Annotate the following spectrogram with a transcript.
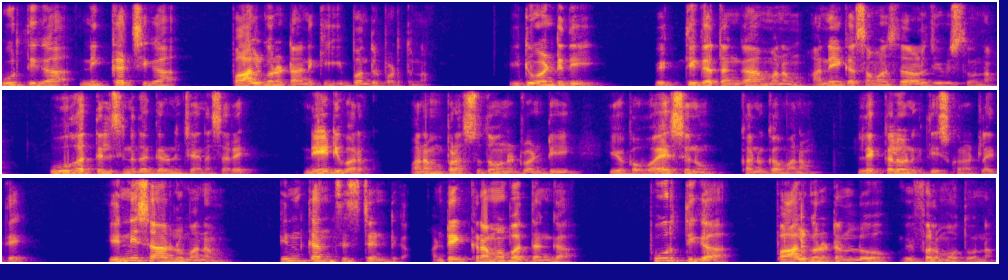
పూర్తిగా నిక్కచ్చిగా పాల్గొనటానికి ఇబ్బందులు పడుతున్నాం. ఇటువంటిది వ్యక్తిగతంగా మనం అనేక సంవత్సరాలు జీవిస్తున్నాం. ఊహ తెలిసిన దగ్గర నుంచి అయినా సరే నేటి వరకు మనం ప్రస్తుతం ఉన్నటువంటి ఈ యొక్క వయస్సును కనుక మనం లెక్కలోనికి తీసుకున్నట్లయితే ఎన్నిసార్లు మనం ఇన్కన్సిస్టెంట్గా అంటే క్రమబద్ధంగా పూర్తిగా పాల్గొనటంలో విఫలమవుతున్నాం.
